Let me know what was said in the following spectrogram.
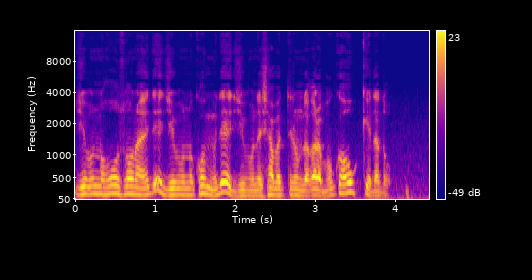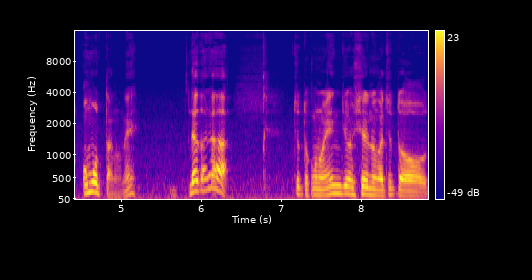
自分の放送内で自分のコミュで自分で喋ってるんだから僕は OK だと思ったのね。だから、ちょっとこの炎上してるのがちょっと、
